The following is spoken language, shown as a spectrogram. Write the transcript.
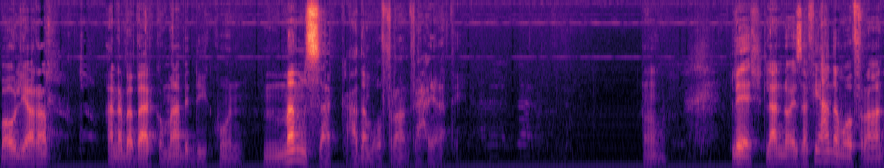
بقول يا رب أنا بباركه. ما بدي يكون ممسك عدم غفران في حياتي. ليش؟ لأنه إذا في عدم غفران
